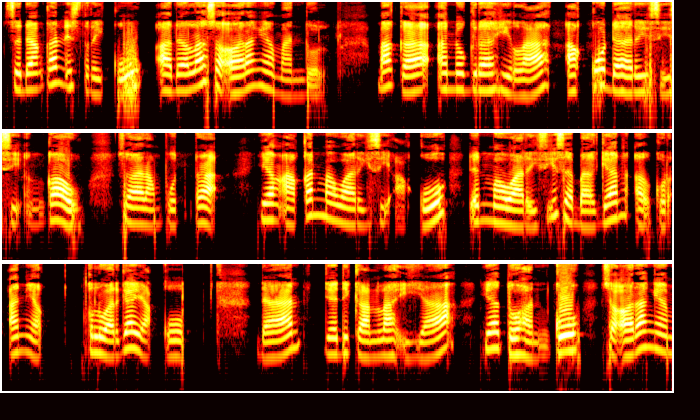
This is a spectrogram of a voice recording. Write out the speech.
sedangkan istriku adalah seorang yang mandul. Maka anugerahilah aku dari sisi engkau, seorang putra, yang akan mewarisi aku dan mewarisi sebagian Al-Quran ya, keluarga Yakub. Dan jadikanlah ia, ya Tuhanku, seorang yang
